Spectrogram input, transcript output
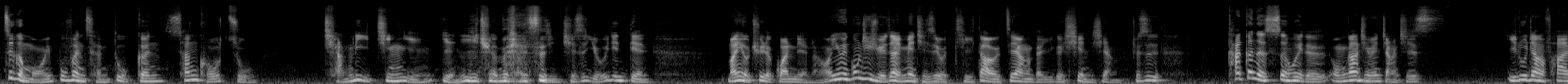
这个某一部分程度跟山口组强力经营演艺圈这件事情，其实有一点点蛮有趣的关联哦。因为宫崎学在里面其实有提到这样的一个现象，就是他跟着社会的，我们刚刚前面讲，其实。一路这样发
